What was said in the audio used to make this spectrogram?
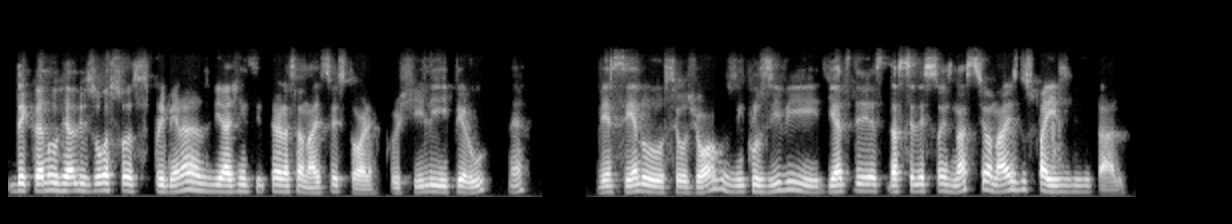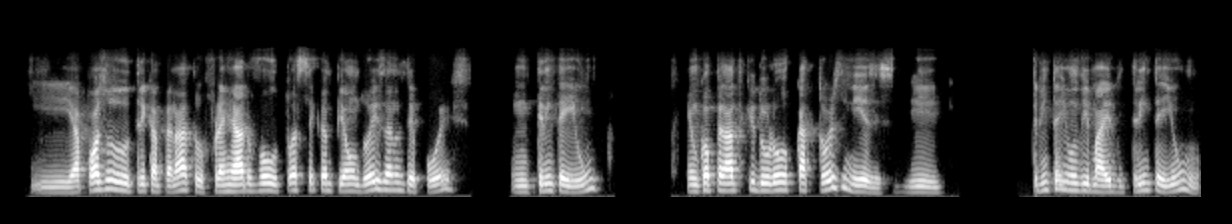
decano realizou as suas primeiras viagens internacionais de sua história, por Chile e Peru, né? vencendo seus jogos, inclusive diante de, das seleções nacionais dos países visitados. E após o tricampeonato, o Franreado voltou a ser campeão dois anos depois, em 31, em um campeonato que durou 14 meses, de 31 de maio de 31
